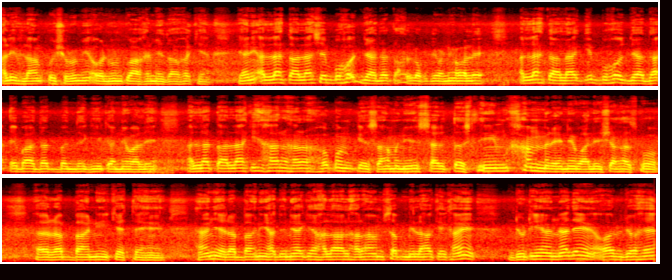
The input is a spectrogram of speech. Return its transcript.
علی فلام کو شروع میں اور نون کو آخر میں اضافہ کیا۔ یعنی اللہ تعالیٰ سے بہت زیادہ تعلق جوڑنے والے، اللہ تعالیٰ کی بہت زیادہ عبادت بندگی کرنے والے، اللہ تعالیٰ کی ہر ہر حکم کے سامنے سر تسلیم خم رہنے والے شخص کو ربانی کہتے ہیں۔ ہاں جی ربانی دنیا کے حلال حرام سب ملا کے کھائیں۔ ڈیوٹیاں نہ دیں اور جو ہے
